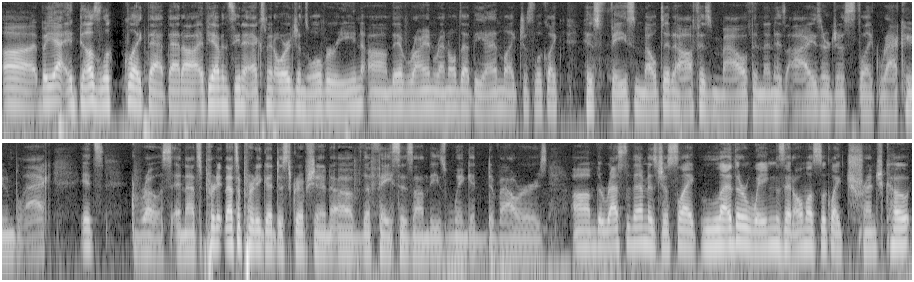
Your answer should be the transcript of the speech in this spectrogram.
Uh, but yeah, it does look like that. That uh, if you haven't seen it, X Men Origins Wolverine, um, they have Ryan Reynolds at the end, like just look like his face melted off his mouth, and then his eyes are just like raccoon black. It's gross, and that's pretty. That's a pretty good description of the faces on these winged devourers. Um, the rest of them is just like leather wings that almost look like trench coat,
